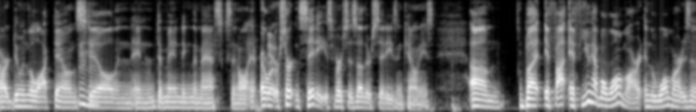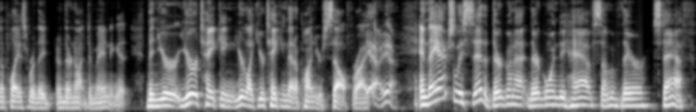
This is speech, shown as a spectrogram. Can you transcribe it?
are doing the lockdown still and, and demanding the masks and all, or, Mm-hmm. Or certain cities versus other cities and counties. Um, but if I if you have a Walmart and the Walmart is in a place where they they're not demanding it, then you're you're taking you're like you're taking that upon yourself, right? Yeah, yeah. And they actually said that they're gonna they're going to have some of their staff,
